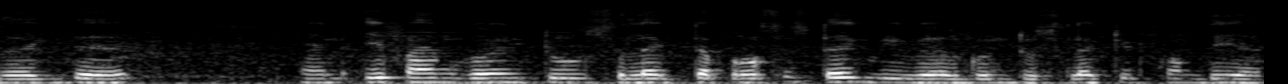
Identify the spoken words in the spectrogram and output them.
like that. And if I'm going to select a process tag we are going to select it from there.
